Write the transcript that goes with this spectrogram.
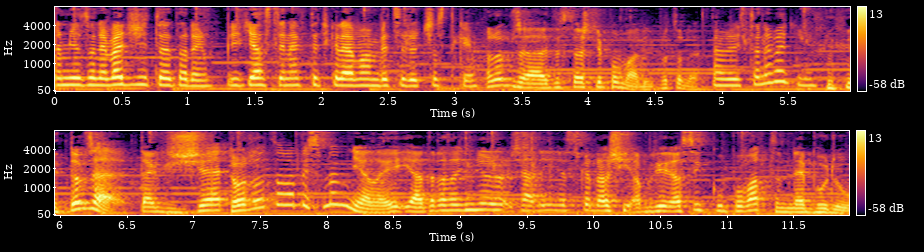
A mě to nevadí, že to je tady. Vždyť já stejně teďka dávám věci do čestky. No dobře, ale je to strašně pomalý, po to jde. Ale když to nevadí. Dobře, takže tohle to bychom měli. Já teda zatím žádný dneska další upgrade asi kupovat nebudu,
